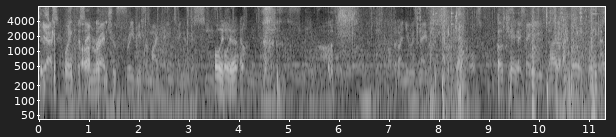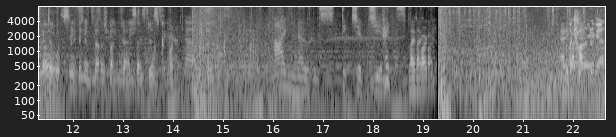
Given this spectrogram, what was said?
Yes, the same wretch who freed me from my painting and deceived Holy me with shit. Knew his name at the time, of course. Okay, They say he used to Tyler, serve I gold. don't, see But another button that says Discord. Oh, I know who Stitcher Jim is. Nice park. And he I got caught the him again.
